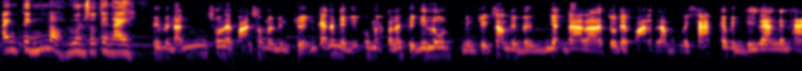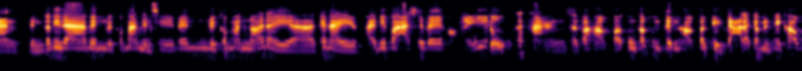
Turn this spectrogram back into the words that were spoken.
Anh tính bỏ luôn số tiền này. khi mình đánh số tài khoản xong rồi mình chuyển cái nó nhận những khuôn mặt và nó chuyển đi luôn. Mình chuyển xong thì mình nhận ra là chủ tài khoản là một người khác. Cái mình đi ra ngân hàng mình có đi ra bên Vietcombank mình thì bên Vietcombank nói đây à, cái này phải đi qua ACB hỏi chủ khách hàng sẽ có họ có cung cấp thông tin họ có chịu trả lại cho mình hay không.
